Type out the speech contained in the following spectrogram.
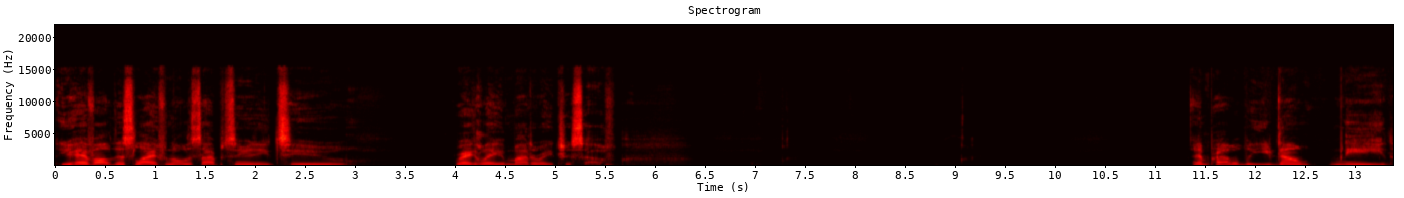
you have all this life and all this opportunity to regulate and moderate yourself. And probably you don't need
